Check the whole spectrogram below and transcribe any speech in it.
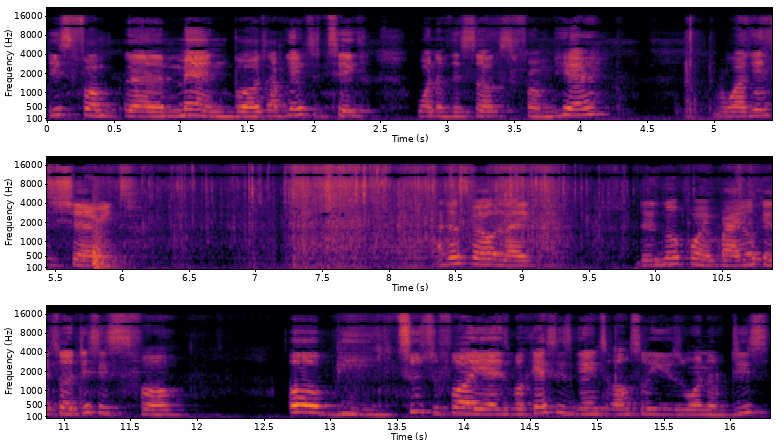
It's for uh, men but i'm going to take one of the socks from here. We're going to share it i just felt like there's no point buying. Okay so this is for ob two to four years but casey is going to also use one of these.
